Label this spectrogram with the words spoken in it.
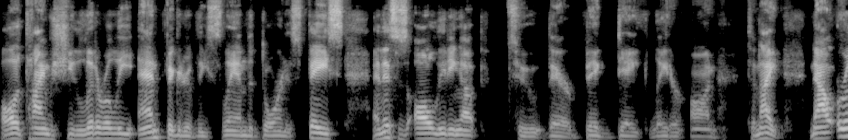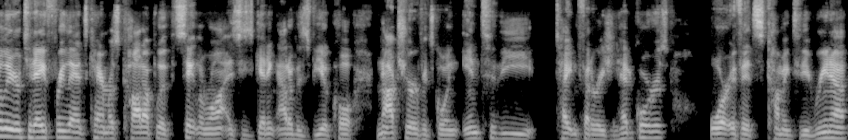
all the time she literally and figuratively slammed the door in his face. And this is all leading up to their big date later on tonight. Now, earlier today, freelance cameras caught up with St. Laurent as he's getting out of his vehicle. Not sure if it's going into the Titan Federation headquarters or if it's coming to the arena.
